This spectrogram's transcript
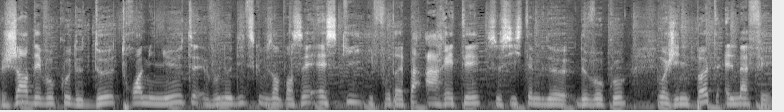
genre des vocaux de 2-3 minutes. Vous nous dites ce que vous en pensez. Est-ce qu'il ne faudrait pas arrêter ce système de, de vocaux? Moi, j'ai une pote, elle m'a fait,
